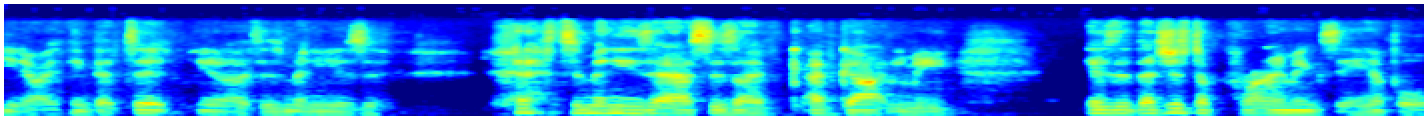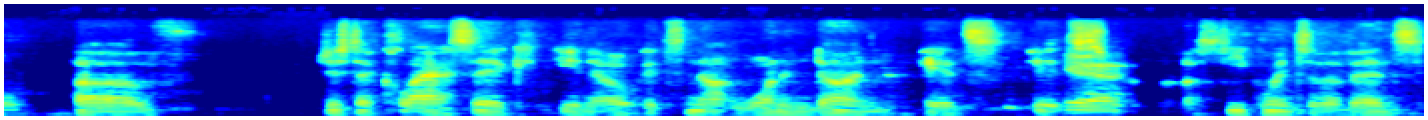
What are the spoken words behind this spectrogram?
you know I think that's it. You know, that's as many as as many as asses I've I've gotten me. Is that that's just a prime example of just a classic you know it's not one and done it's it's yeah. a sequence of events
